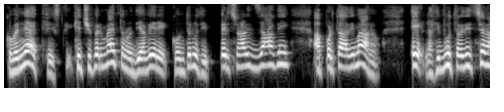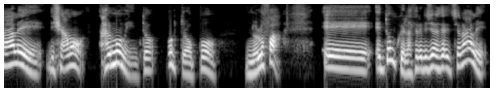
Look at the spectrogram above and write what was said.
come Netflix, che ci permettono di avere contenuti personalizzati a portata di mano e la TV tradizionale, diciamo, al momento purtroppo non lo fa. E, e dunque la televisione tradizionale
